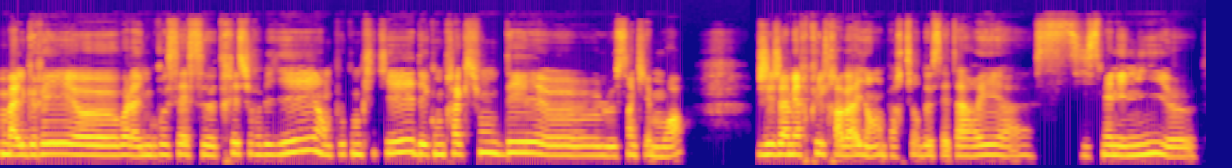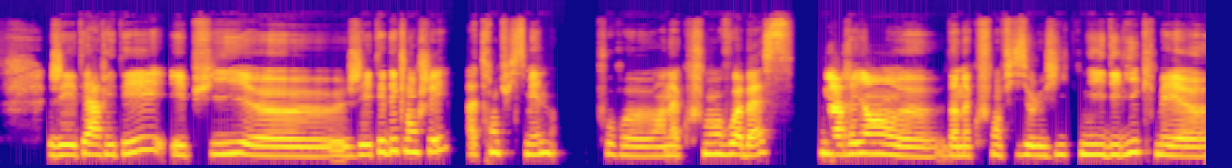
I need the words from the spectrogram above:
malgré euh, voilà une grossesse très surveillée, un peu compliquée, des contractions dès euh, le cinquième mois. J'ai jamais repris le travail hein, à partir de cet arrêt à six semaines et demie. j'ai été arrêtée et puis j'ai été déclenchée à 38 semaines pour euh, un accouchement voix basse. Il n'y a rien euh, d'un accouchement physiologique ni idyllique, mais euh,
